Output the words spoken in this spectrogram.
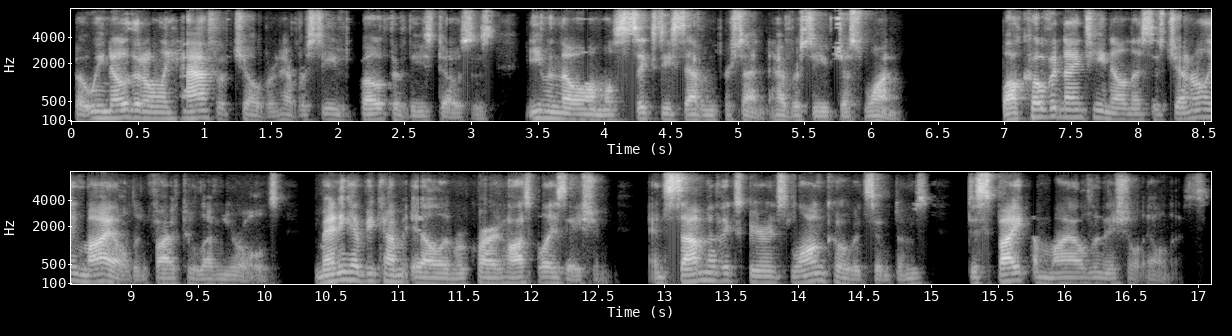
but we know that only half of children have received both of these doses, even though almost 67% have received just one. While COVID 19 illness is generally mild in 5 to 11 year olds, many have become ill and required hospitalization, and some have experienced long COVID symptoms despite a mild initial illness.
